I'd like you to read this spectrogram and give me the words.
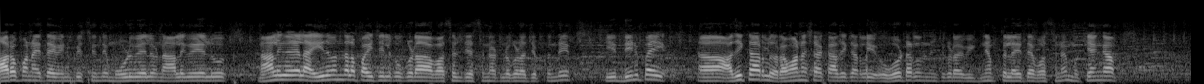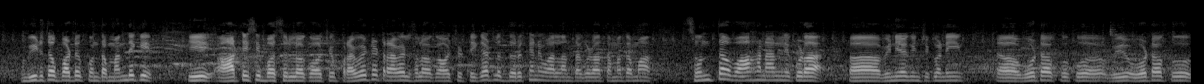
ఆరోపణ అయితే వినిపిస్తుంది. మూడు వేలు నాలుగు వేలు నాలుగు వేల ఐదు వందల పైచీలకు కూడా వసూలు చేస్తున్నట్లు కూడా చెప్తుంది. ఈ దీనిపై అధికారులు రవాణా శాఖ అధికారులు ఓటర్ల నుంచి కూడా విజ్ఞప్తులు అయితే వస్తున్నాయి. ముఖ్యంగా వీటితో పాటు కొంతమందికి ఈ ఆర్టీసీ బస్సుల్లో కావచ్చు ప్రైవేట్ ట్రావెల్స్లో కావచ్చు టికెట్లు దొరకని వాళ్ళంతా కూడా తమ తమ సొంత వాహనాలని కూడా వినియోగించుకొని ఓటు హక్కు ఓటు హక్కు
